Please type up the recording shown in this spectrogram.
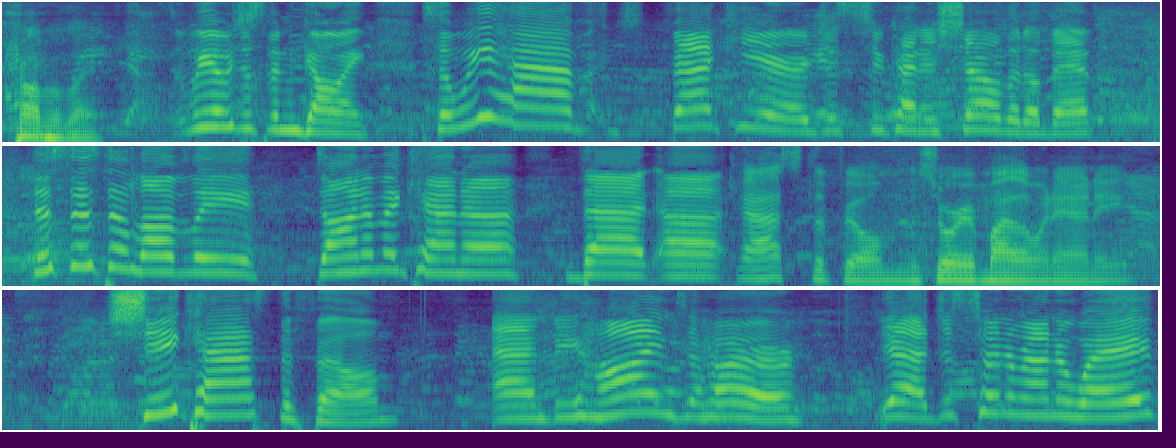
Probably. So we have just been going. So we have back here, just to kind of show a little bit, this is the lovely Donna McKenna that uh, Cast the film, The Story of Milo and Annie. she cast the film. And behind her, yeah, just turn around and wave,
